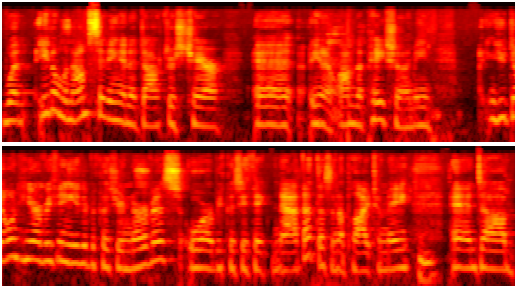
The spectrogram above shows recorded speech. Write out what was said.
When even when I'm sitting in a doctor's chair, and uh, you know I'm the patient. I mean, you don't hear everything either because you're nervous or because you think, nah, that doesn't apply to me. Hmm. And um,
